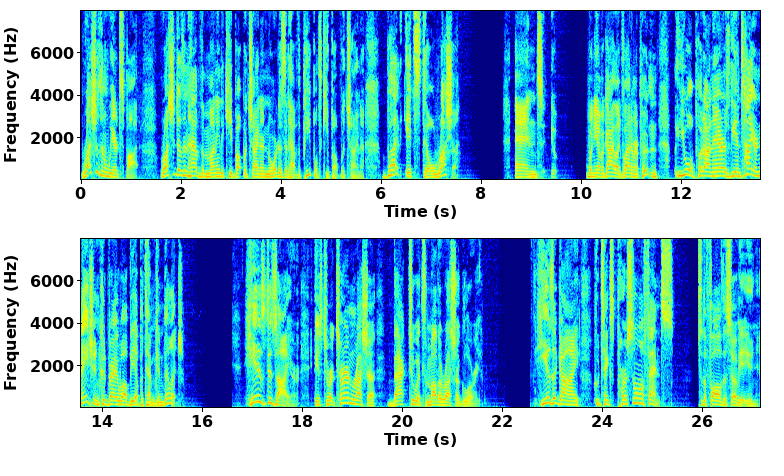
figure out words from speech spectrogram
Russia's in a weird spot. Russia doesn't have the money to keep up with China, nor does it have the people to keep up with China. But it's still Russia. And when you have a guy like Vladimir Putin, you will put on airs the entire nation could very well be a Potemkin village. His desire is to return Russia back to its mother Russia glory. He is a guy who takes personal offense to the fall of the Soviet Union.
